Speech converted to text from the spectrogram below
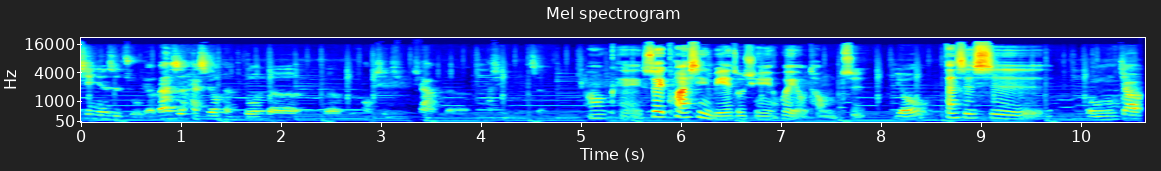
性恋是主流，但是还是有很多的呃不同性倾向的跨性别者。OK，所以跨性别族群也会有同志，有但是是，我们叫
